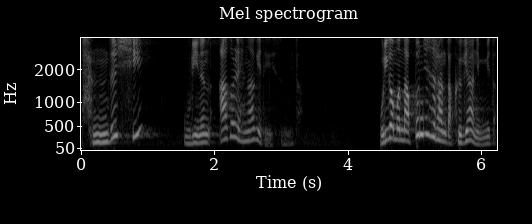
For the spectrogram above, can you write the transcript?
반드시 우리는 악을 행하게 돼 있습니다. 우리가 뭐 나쁜 짓을 한다 그게 아닙니다.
